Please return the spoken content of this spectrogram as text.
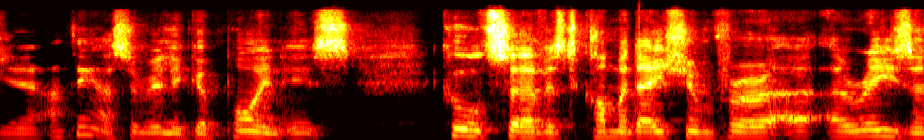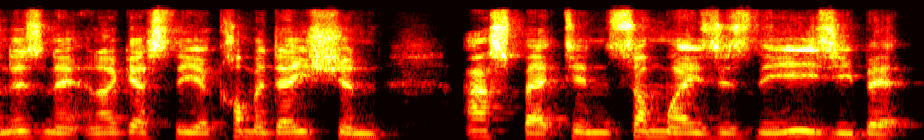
Yeah, I think that's a really good point. It's called serviced accommodation for a, a, reason, isn't it? And I guess the accommodation aspect, in some ways, is the easy bit.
